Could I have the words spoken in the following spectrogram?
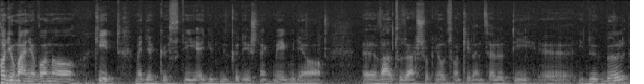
Hagyománya van a két megyek közti együttműködésnek még ugye a e, változások 89 előtti e, időkből,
